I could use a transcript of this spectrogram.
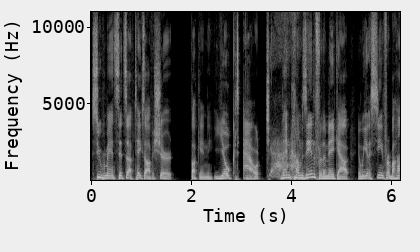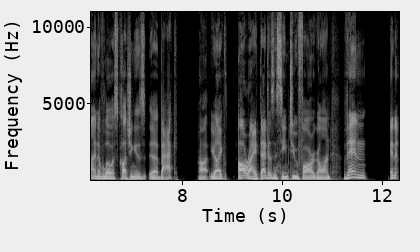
Superman sits up, takes off his shirt, fucking yoked out, then comes in for the makeout, and we get a scene from behind of Lois clutching his uh, back. Hot. You're like, all right, that doesn't seem too far gone. Then, and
